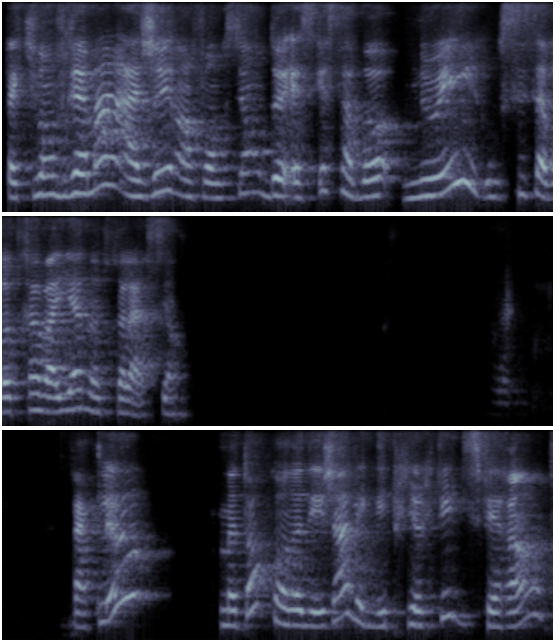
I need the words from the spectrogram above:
Fait qu'ils vont vraiment agir en fonction de est-ce que ça va nuire ou si ça va travailler à notre relation. Fait que là, mettons qu'on a des gens avec des priorités différentes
